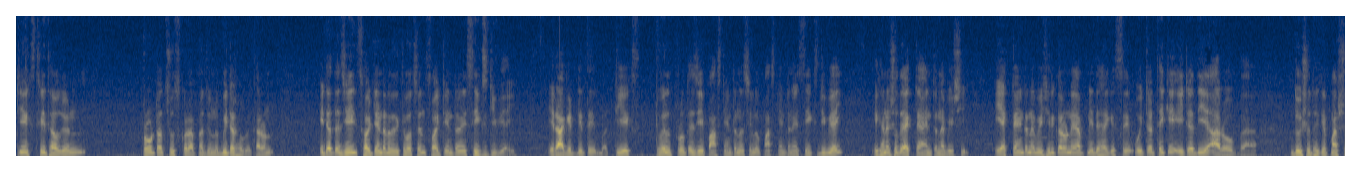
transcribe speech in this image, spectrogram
টিএক্স থ্রি থাউজেন্ড প্রোটা চুজ করা আপনার জন্য বেটার হবে। কারণ এটাতে যেই ছয়টি অ্যান্টেনা দেখতে পাচ্ছেন, ছয়টি অ্যান্টেনায় সিক্স ডিবিআই এর আগের আগেরটিতে বা টিএক্স টুয়েলভ প্রোতে যে পাঁচটি অ্যান্টেনা ছিল, পাঁচটি অ্যান্টেনায় সিক্স ডিবিআই এখানে শুধু একটা অ্যান্টেনা বেশি। এই একটা অ্যান্টেনা বেশির কারণে আপনি দেখা গেছে ওইটার থেকে এইটা দিয়ে আরও দুইশো থেকে পাঁচশো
